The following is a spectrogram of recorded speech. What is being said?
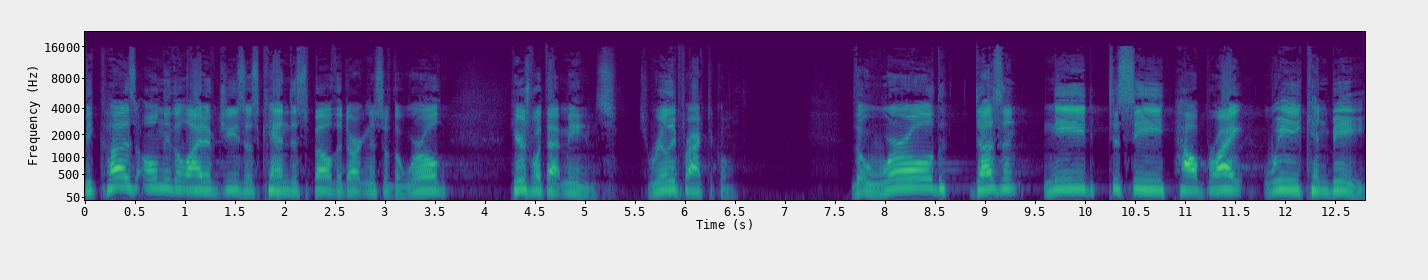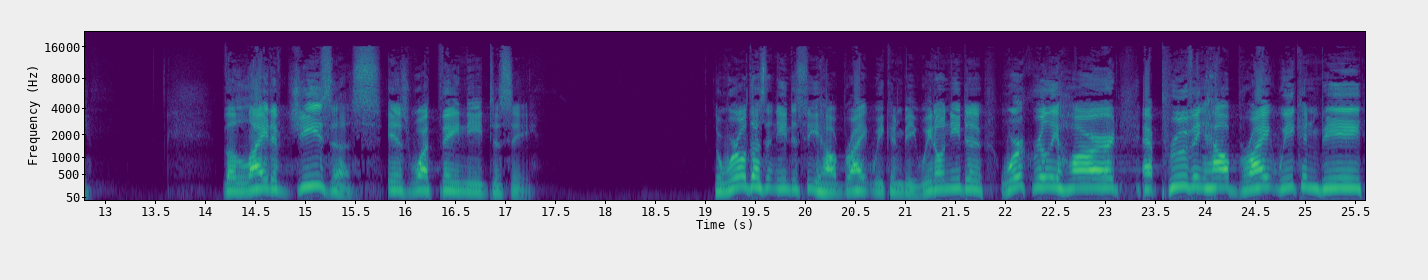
because only the light of Jesus can dispel the darkness of the world, here's what that means. It's really practical. The world doesn't need to see how bright we can be. The light of Jesus is what they need to see. The world doesn't need to see how bright we can be. We don't need to work really hard at proving how bright we can be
